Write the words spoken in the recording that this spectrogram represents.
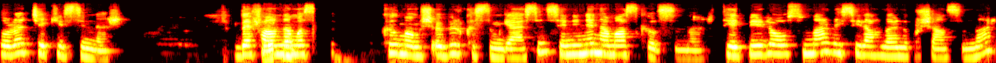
sonra çekilsinler. Bu defa Orada- namaz kılmamış öbür kısım gelsin. Seninle namaz kılsınlar. Tedbirli olsunlar ve silahlarını kuşansınlar.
